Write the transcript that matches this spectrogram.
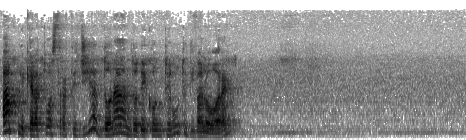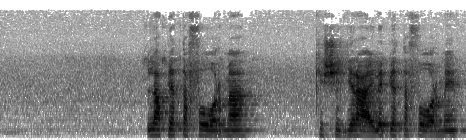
applica la tua strategia donando dei contenuti di valore, la piattaforma che sceglierai, le piattaforme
